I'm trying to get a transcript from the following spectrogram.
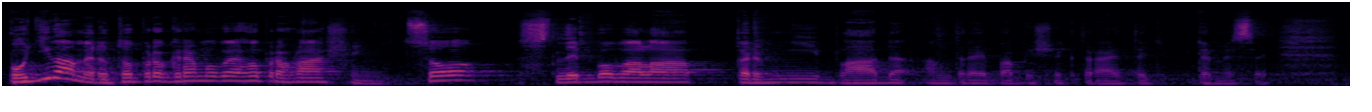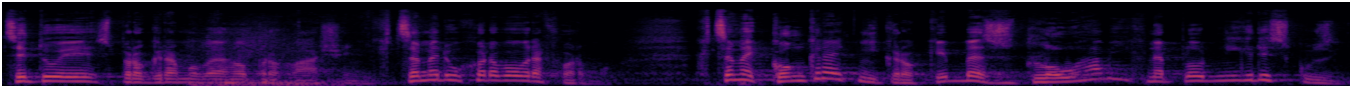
podíváme do toho programového prohlášení, co slibovala první vláda Andreje Babiše, která je teď v demisi. Cituji z programového prohlášení. Chceme důchodovou reformu. Chceme konkrétní kroky bez dlouhavých neplodných diskuzí.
